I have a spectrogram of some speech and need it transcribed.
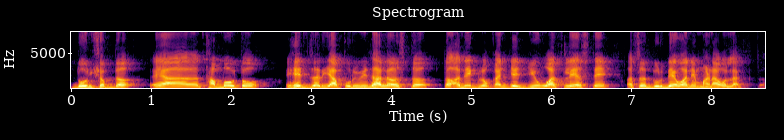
दोन शब्द या थांबवतो. हेच जर यापूर्वी झालं असतं तर अनेक लोकांचे जीव वाचले असते असं दुर्दैवाने म्हणावं लागतं.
